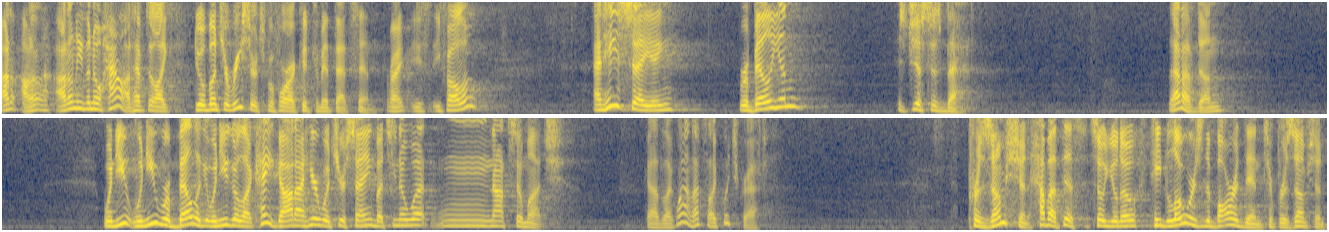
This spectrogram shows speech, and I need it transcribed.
I don't, I don't, I don't even know how. I'd have to like do a bunch of research before I could commit that sin, right? You, you follow? And he's saying rebellion is just as bad. That I've done. When you, when you rebel when you go like, hey, God, I hear what you're saying, but you know what? Mm, not so much. God's like, wow, that's like witchcraft. Presumption, how about this? So you'll know he lowers the bar then to presumption.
